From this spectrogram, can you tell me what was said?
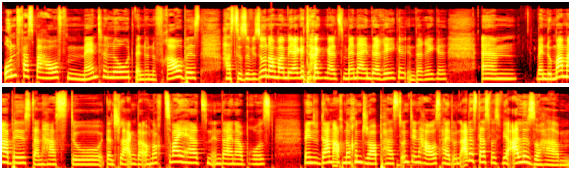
unfassbar Haufen Mental Load. Wenn du eine Frau bist, hast du sowieso noch mal mehr Gedanken als Männer in der Regel. In der Regel. Ähm, wenn du Mama bist, dann hast du, dann schlagen da auch noch zwei Herzen in deiner Brust. Wenn du dann auch noch einen Job hast und den Haushalt und alles das, was wir alle so haben,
